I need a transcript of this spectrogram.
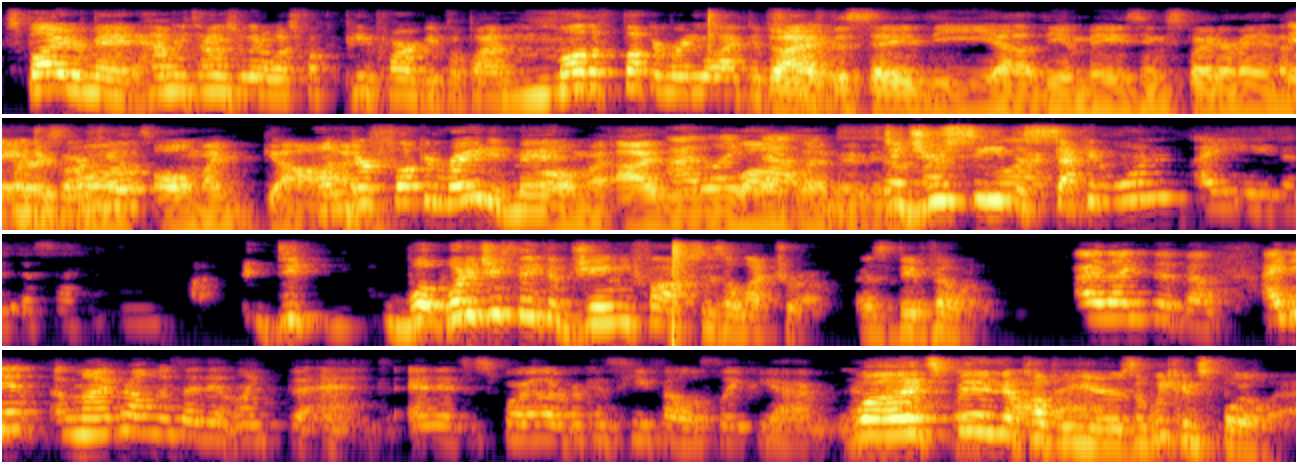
Spider Man. How many times we gotta watch fucking Peter Parker get bit by a motherfucking radioactive Do I have to say the uh, the Amazing Spider-Man, the, The Andrew first one? Oh my god. Under fucking rated, man. Oh my, I, I like love that that, movie. so did you see more. the second one? I hated the second one. Did what? What did you think of Jamie Foxx as Electro as the villain? I liked the villain. I didn't. My problem is I didn't like the end, and it's a spoiler because he fell asleep. Yeah. Well, it's been a couple the years, and we can spoil that.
